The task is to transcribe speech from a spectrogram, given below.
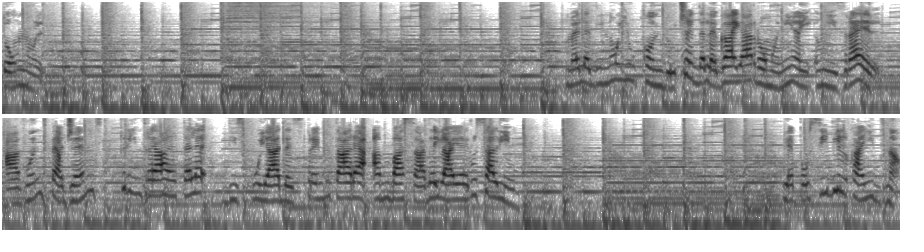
domnul. Mele din Noiu conduce delegația României în Israel, având pe agent, printre altele, discuia despre mutarea ambasadei la Ierusalim. E posibil ca Idna.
